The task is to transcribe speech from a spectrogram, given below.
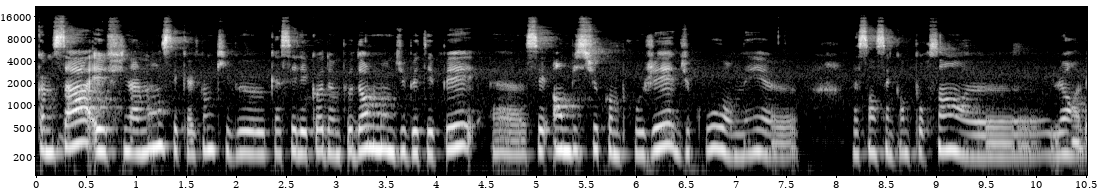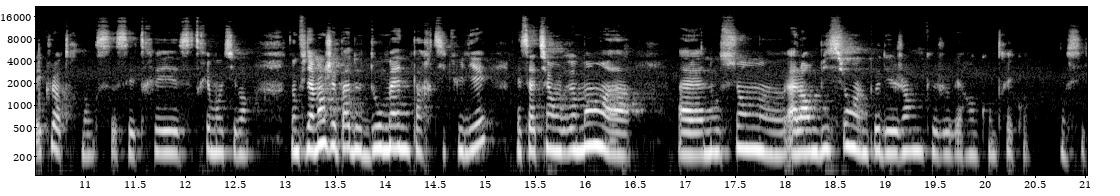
comme, ça. Et finalement, c'est quelqu'un qui veut casser les codes un peu dans le monde du BTP. Euh, c'est ambitieux comme projet. Du coup, on est euh, à 150% euh, l'un avec l'autre. Donc, c'est très, très motivant. Donc, finalement, j'ai pas de domaine particulier, mais ça tient vraiment à, à la notion, à l'ambition un peu des gens que je vais rencontrer, quoi, aussi.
